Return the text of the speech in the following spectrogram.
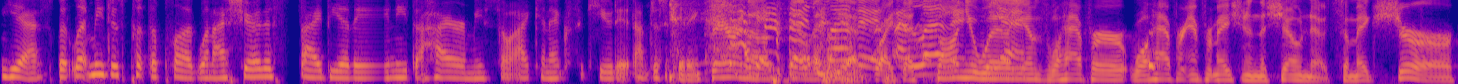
Yes, but let me just put the plug. When I share this idea, they need to hire me so I can execute it. I'm just kidding. Fair enough. Okay, so yes, it. right. That's Sonia it. Williams. Yes. We'll have her we'll have her information in the show notes. So make sure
